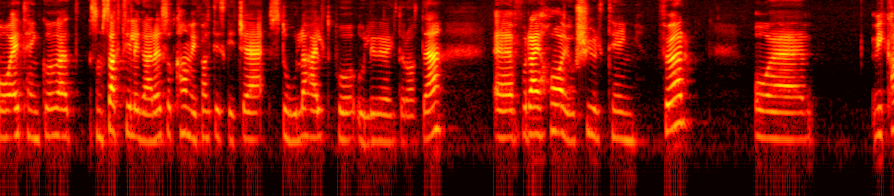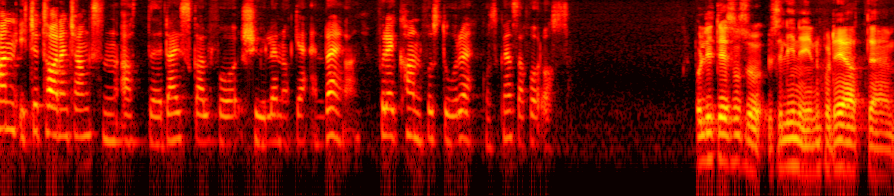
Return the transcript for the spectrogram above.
og jeg tenker at som sagt tidligere, så kan vi faktisk ikke stole helt på Oljedirektoratet. Eh, for de har jo skjult ting før. Og eh, vi kan ikke ta den sjansen at eh, de skal få skjule noe enda en gang. For det kan få store konsekvenser for oss. Og litt det sånn som Celine er inne på, det at eh,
